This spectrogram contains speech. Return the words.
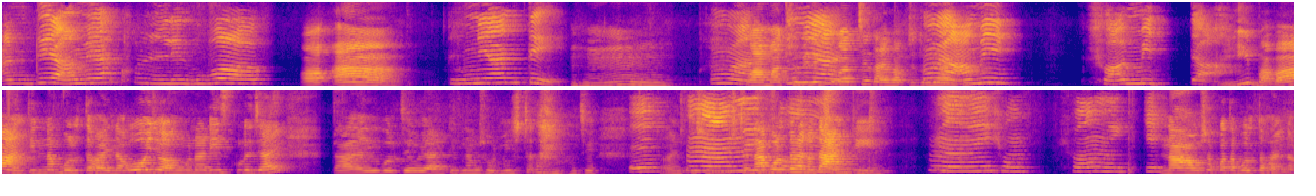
আন্টি আমি এখন লিখব। অ আ। তুমি আন্টি। হুম। ও আমার ছবি দেখতে পাচ্ছে তাই ভাবছে তুমি আন্টি। আমি সমিতা ই বাবা, আন্টির নাম বলতে হয় না। ওই যে অঙ্গনারী স্কুলে যায়, তাই বলছে ওই আন্টির নাম শর্মিষ্ঠা, তাই বলছে আন্টি শর্মিষ্ঠা। না, বলতে হয় না তো আন্টি। না, ওসব কথা বলতে হয় না।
